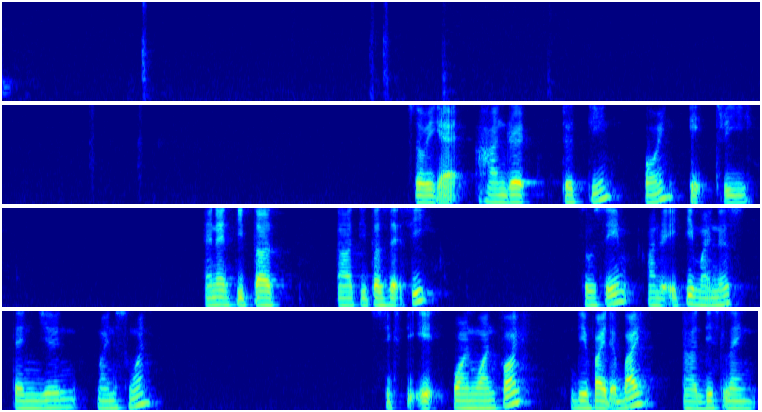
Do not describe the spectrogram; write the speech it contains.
So we get 113.83. And then theta, uh, theta ZC. So same, 180 minus tangent minus 1. 68.15 divided by uh, this length.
